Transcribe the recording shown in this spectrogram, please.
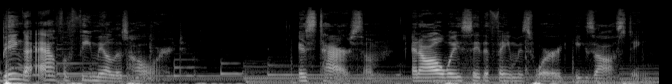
being an alpha female is hard. It's tiresome. And I always say the famous word exhausting.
